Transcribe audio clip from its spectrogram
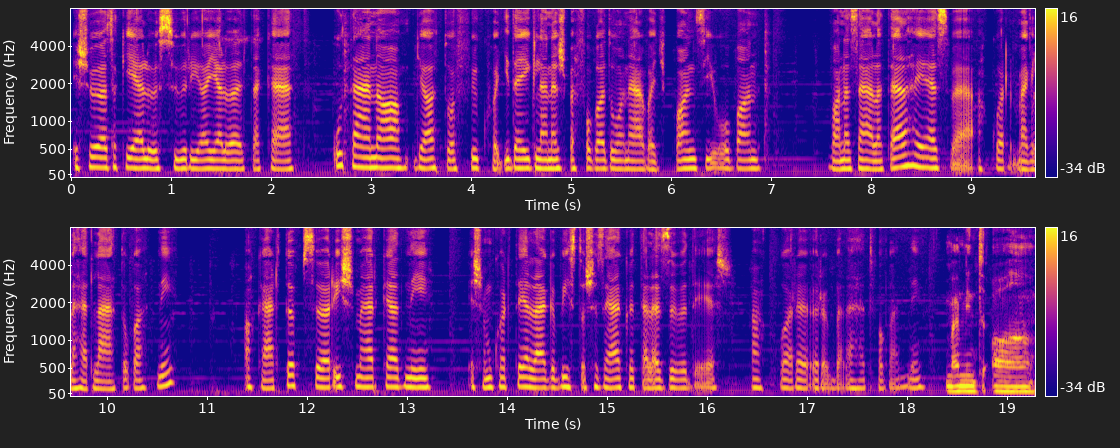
és ő az, aki előszűri a jelölteket. Utána ugye attól függ, hogy ideiglenes befogadónál vagy panzióban van az állat elhelyezve, akkor meg lehet látogatni, akár többször ismerkedni, és amikor tényleg biztos az elköteleződés, akkor örökbe lehet fogadni. Mármint a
